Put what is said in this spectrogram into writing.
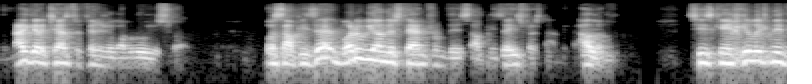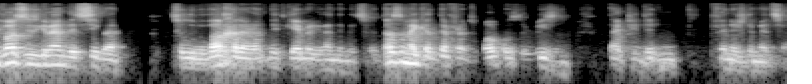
did not get a chance to finish the Gamru Yisrael. What do we understand from this? Alpized is first time. Er Mitzvah. It doesn't make a difference. What was the reason that you didn't finish the Mitzvah?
